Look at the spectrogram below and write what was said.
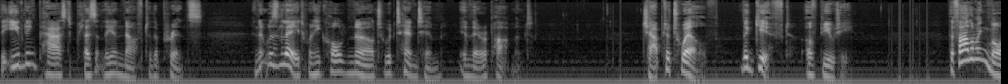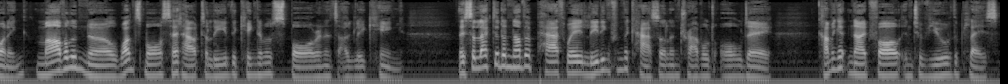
the evening passed pleasantly enough to the prince, and it was late when he called Nerle to attend him in their apartment. Chapter 12 The Gift of Beauty The following morning, Marvel and Nerle once more set out to leave the kingdom of Spor and its ugly king. They selected another pathway leading from the castle and travelled all day, coming at nightfall into view of the place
